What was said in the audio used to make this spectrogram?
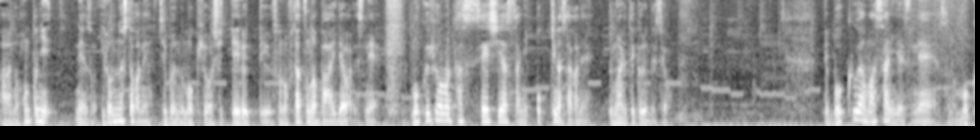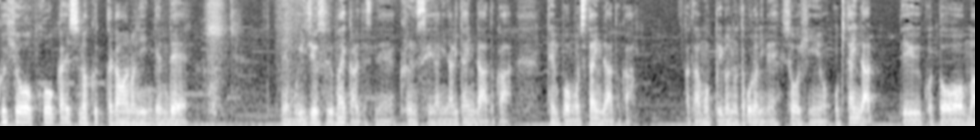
あの本当にね、そういろんな人がね自分の目標を知っているっていうその2つの場合ではですね目標の達成しやすさに大きな差がね生まれてくるんですよ。で僕はまさにですねその目標を公開しまくった側の人間で、ね、もう移住する前からですね燻製屋になりたいんだとか店舗を持ちたいんだとかあとはもっといろんなところにね商品を置きたいんだっていうことを、ま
